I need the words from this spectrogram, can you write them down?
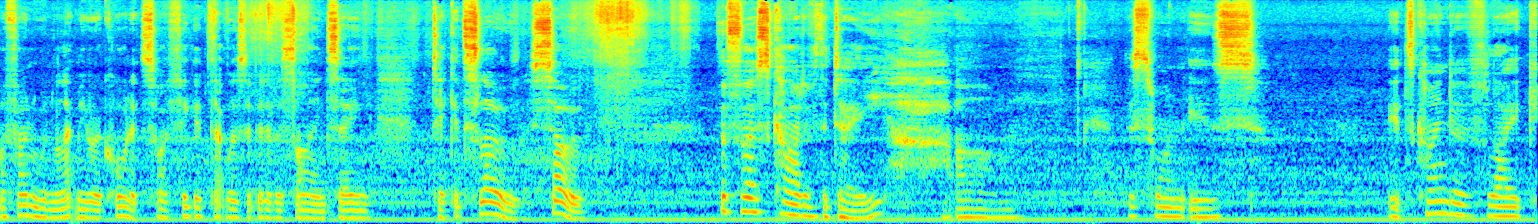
my phone wouldn't let me record it, so I figured that was a bit of a sign saying take it slow. So, the first card of the day, um, this one is it's kind of like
